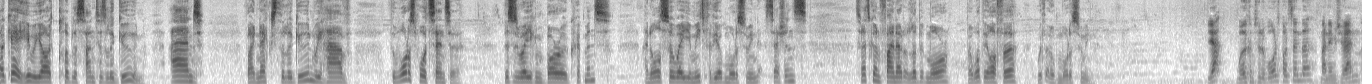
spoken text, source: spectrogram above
Okay, here we are at Club La Santa's Lagoon. And right next to the lagoon, we have the Water Sports Centre. This is where you can borrow equipment and also where you meet for the open water swimming sessions. So let's go and find out a little bit more about what they offer with open water swimming. Yeah, welcome to the Water Sports Center. My name is Johan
